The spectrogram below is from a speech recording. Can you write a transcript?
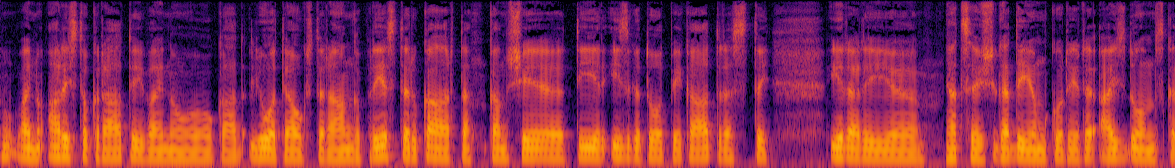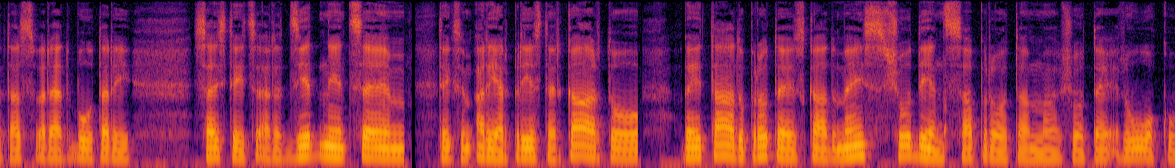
nu, vai nu aristokrātija, vai nu kāda ļoti augsta ranga priesteru kārta, kam šie tīri izgatavoti, pie kā atrasti. Ir arī eh, atsevišķi gadījumi, kur ir aizdoms, ka tas varētu būt arī saistīts ar dziedniecēm, teiksim, arī ar priesteru kārtu. Bet tādu protēzi, kādu mēs šodien saprotam, šo roku,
